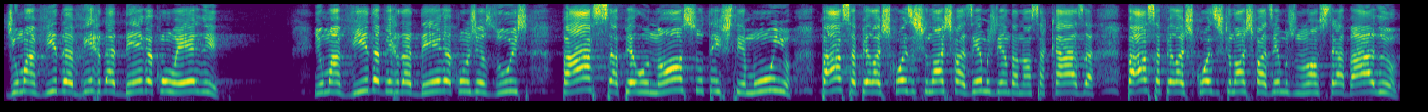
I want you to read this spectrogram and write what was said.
de uma vida verdadeira com Ele. E uma vida verdadeira com Jesus passa pelo nosso testemunho, passa pelas coisas que nós fazemos dentro da nossa casa, passa pelas coisas que nós fazemos no nosso trabalho.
